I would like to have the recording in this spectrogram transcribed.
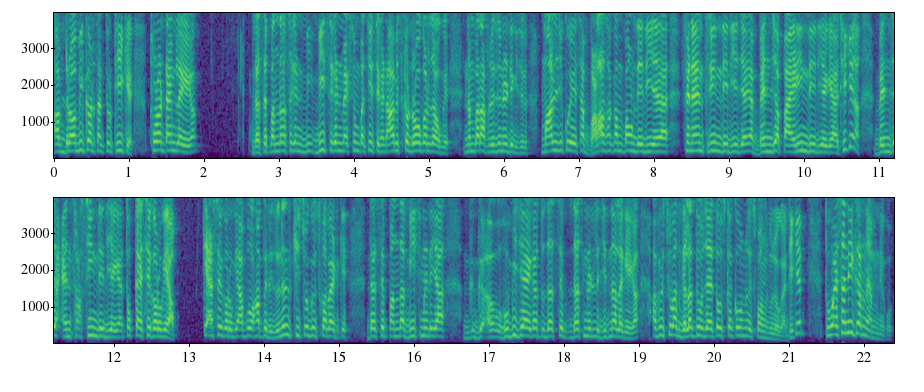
आप ड्रॉ भी कर सकते हो, ठीक है, थोड़ा टाइम लगेगा। दस से पंद्रह सेकंड बीस सेकंड मैक्सिमम पच्चीस सेकंड आप इसका ड्रॉ कर जाओगे नंबर ऑफ़ रेजोनेटिंग मान लीजिए कोई ऐसा बड़ा सा कंपाउंड दे दिया जाए फिनेंथ्रीन दे दिया जाए या बेंजा पायरीन दे दिया गया, ठीक है ना? बेंजा एंथ्रासीन दे दिया गया तो कैसे करोगे आप? कैसे करोगे? आप वहाँ पे रेजोनेंस खींचोगे उसका बैठ के। 10 से 15 20 मिनट या हो भी जाएगा तो 10 से 10 मिनट जितना लगेगा। अब उसके बाद गलत हो जाए तो उसका कौन रिस्पॉन्सिबल होगा, ठीक है? तो ऐसा नहीं करना है हमने को।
